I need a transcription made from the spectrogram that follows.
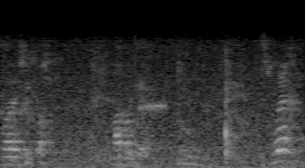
Suavecito. Vamos. Suave.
